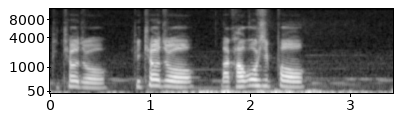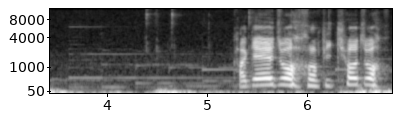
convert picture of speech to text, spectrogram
비켜줘. 비켜줘. 나 가고 싶어. 가게 해줘. 비켜줘.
